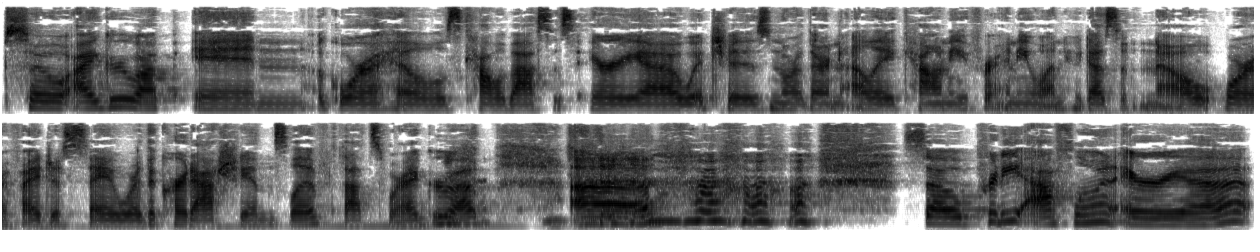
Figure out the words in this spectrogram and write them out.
So I grew up in Agoura Hills, Calabasas area, which is northern LA County for anyone who doesn't know, or if I just say where the Kardashians live, that's where I grew up. uh, so pretty affluent area.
